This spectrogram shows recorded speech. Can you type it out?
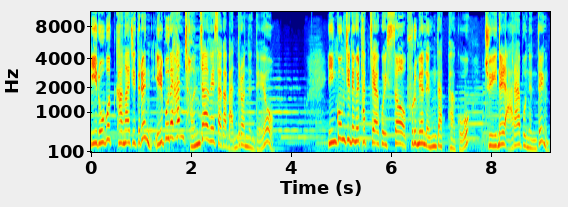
이 로봇 강아지들은 일본의 한 전자회사가 만들었는데요. 인공지능을 탑재하고 있어 부르면 응답하고 주인을 알아보는 등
